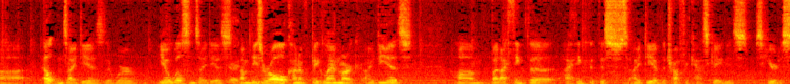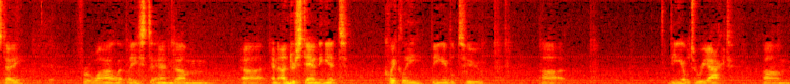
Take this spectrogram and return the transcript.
uh, Elton's ideas, there were E.O. Wilson's ideas. Right. Um, these are all kind of big landmark ideas. Um, but I think the I think that this idea of the trophic cascade is, is here to stay for a while at least, and um, uh, and understanding it quickly, being able to uh, being able to react um,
